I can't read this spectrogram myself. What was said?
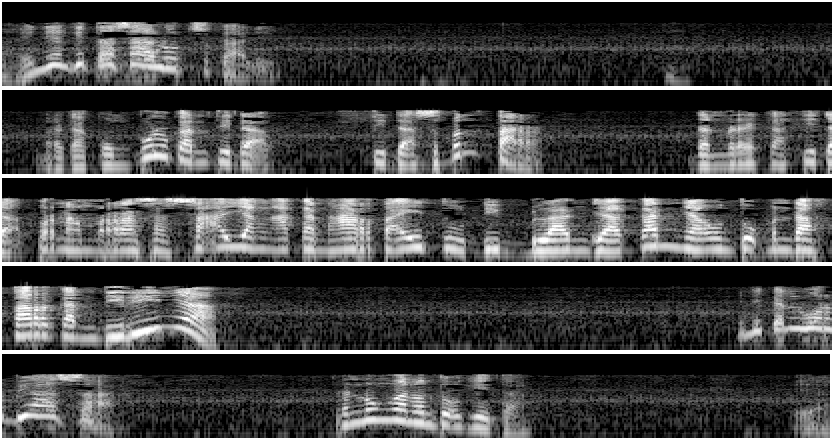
Nah, ini yang kita salut sekali. Mereka kumpulkan tidak tidak sebentar dan mereka tidak pernah merasa sayang akan harta itu dibelanjakannya untuk mendaftarkan dirinya. Ini kan luar biasa. Renungan untuk kita. Ya.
